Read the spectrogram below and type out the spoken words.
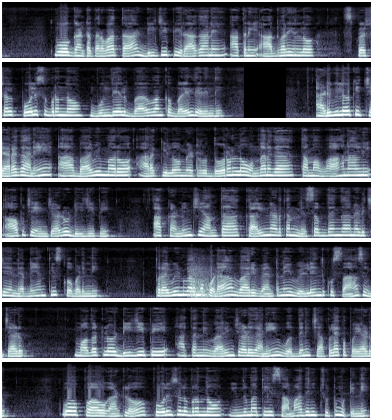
ఓ గంట తర్వాత డీజీపీ రాగానే అతని ఆధ్వర్యంలో స్పెషల్ పోలీసు బృందం బుందేలు బావివంక బయలుదేరింది. అడవిలోకి చేరగానే ఆ బావి మరో అర కిలోమీటర్ దూరంలో ఉందనగా తమ వాహనాల్ని ఆపు చేయించాడు డీజీపీ. అక్కడి నుంచి అంతా కాలినడకన నిశ్శబ్దంగా నడిచే నిర్ణయం తీసుకోబడింది. ప్రవీణ్ వర్మ కూడా వారి వెంటనే వెళ్ళేందుకు సాహసించాడు. మొదట్లో డీజీపీ అతన్ని వారించాడు గాని వద్దని చెప్పలేకపోయాడు. ఓ పావు గంటలో పోలీసుల బృందం ఇందుమతి సమాధిని చుట్టుముట్టింది.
